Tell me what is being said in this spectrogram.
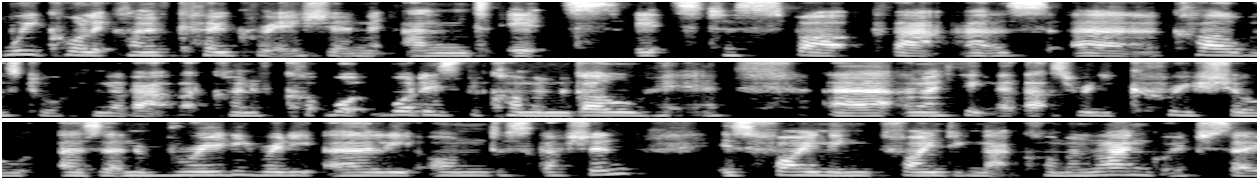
we call it kind of co-creation and it's it's to spark that as uh, Carl was talking about that kind of what what is the common goal here? Uh, and I think that that's really crucial as a really really early on discussion is finding finding that common language. So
